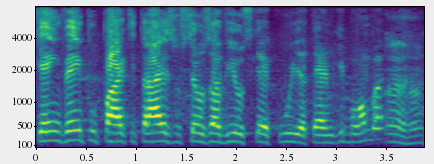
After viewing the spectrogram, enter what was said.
Quem vem para o parque traz os seus avios, que é cuia, térmica e bomba, uhum.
